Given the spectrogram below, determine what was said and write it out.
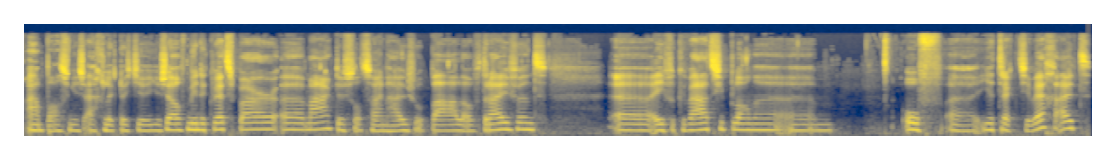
aanpassing is eigenlijk dat je jezelf minder kwetsbaar uh, maakt. Dus dat zijn huizen op palen of drijvend. Uh, evacuatieplannen. Um, of je trekt je weg uit,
